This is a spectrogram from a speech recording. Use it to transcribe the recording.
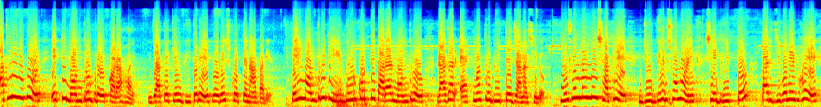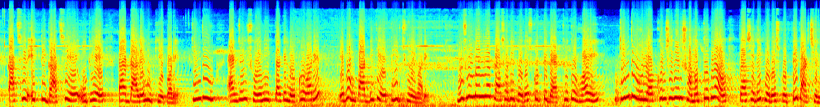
পাথরের উপর একটি মন্ত্র প্রয়োগ করা হয়, যাতে কেউ ভিতরে প্রবেশ করতে না পারে। এই মন্ত্রটি দূর করতে পারার মন্ত্র রাজার একমাত্র ভৃত্যের জানা ছিল। মুসলমানদের সাথে যুদ্ধের সময় সেই ভৃত্য তার জীবনের ভয়ে কাছের একটি গাছে উঠে তার ডালে লুকিয়ে পড়ে। কিন্তু একজন সৈনিক তাকে লক্ষ্য করে এবং তার দিকে তীর ছুঁড়ে মারে। মুসলমানরা প্রাসাদে প্রবেশ করতে ব্যর্থ তো হয় কিন্তু লক্ষণ সেনের সমর্থকরাও প্রাসাদে প্রবেশ করতে পারছিল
